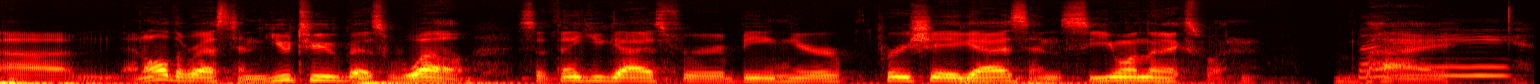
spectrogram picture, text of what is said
um, and all the rest, and YouTube as well. So thank you guys for being here. Appreciate you guys, and see you on the next one. Bye. Bye.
